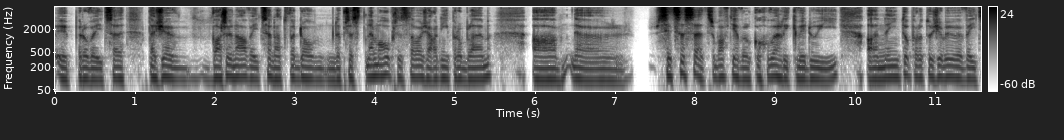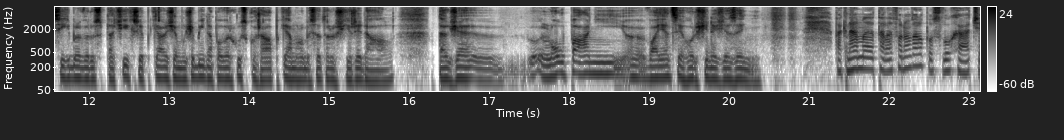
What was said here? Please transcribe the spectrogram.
i pro vejce. Takže vařená vejce na tvrdo nepřest, nemohou představovat žádný problém a e, sice se třeba v těch velkochovech likvidují, ale není to proto, že by ve vejcích byl virus ptačí chřipky, ale že může být na povrchu skořápky a mohlo by se to rozšířit dál. Takže e, loupání vajec je horší než jezení. Pak nám telefonoval posluchač,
